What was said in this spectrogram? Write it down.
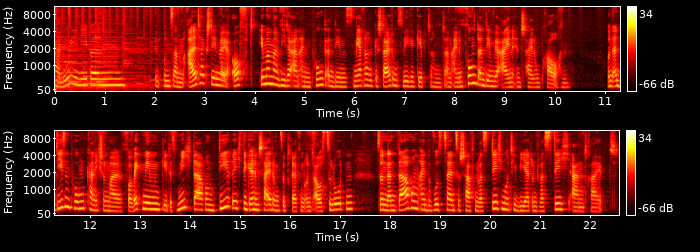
Hallo ihr Lieben, in unserem Alltag stehen wir ja oft immer mal wieder an einem Punkt, an dem es mehrere Gestaltungswege gibt und an einem Punkt, an dem wir eine Entscheidung brauchen. Und an diesem Punkt kann ich schon mal vorwegnehmen, geht es nicht darum, die richtige Entscheidung zu treffen und auszuloten, sondern darum, ein Bewusstsein zu schaffen, was dich motiviert und was dich antreibt.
